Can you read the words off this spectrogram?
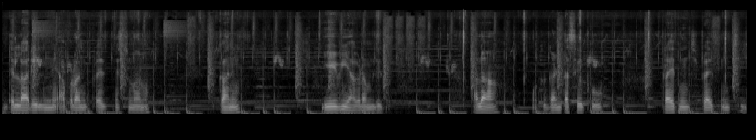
అంటే లారీలని ఆపడానికి ప్రయత్నిస్తున్నాను. కానీ ఏవి ఆగడం లేదు. అలా ఒక గంట సేపు ప్రయత్నించి ప్రయత్నించి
